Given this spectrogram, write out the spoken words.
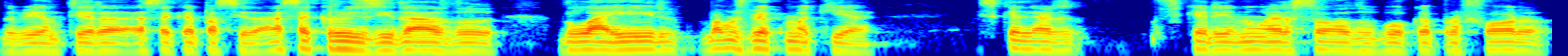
deviam ter essa capacidade, essa curiosidade de, de lá ir, vamos ver como é que é. E se calhar ficaria, não era só de boca para fora,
